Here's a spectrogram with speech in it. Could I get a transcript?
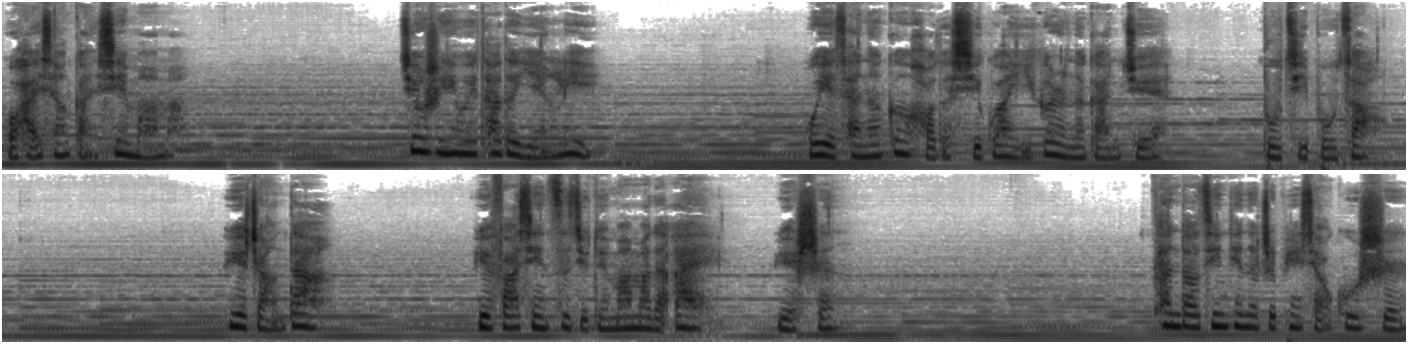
我还想感谢妈妈。就是因为她的严厉，我也才能更好的习惯一个人的感觉，不急不躁。越长大，越发现自己对妈妈的爱越深。看到今天的这篇小故事，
